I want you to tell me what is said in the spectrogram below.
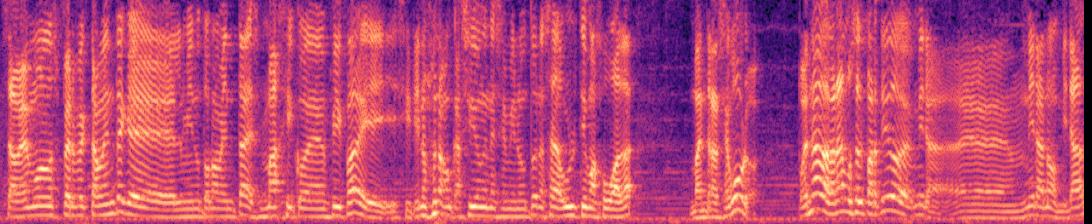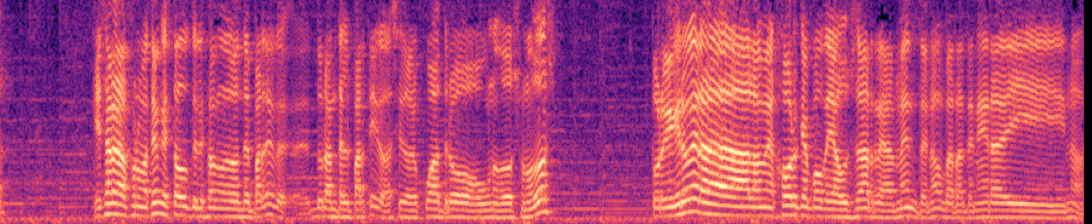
sabemos perfectamente que el minuto 90 es mágico en FIFA y si tienes una ocasión en ese minuto, en esa última jugada, va a entrar seguro. Pues nada, ganamos el partido. Mira, eh, mira, no, mirad Que esa era la formación que he estado utilizando durante el partido. Durante el partido. Ha sido el 4-1-2-1-2. Porque creo que era lo mejor que podía usar realmente, ¿no? Para tener ahí... No,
